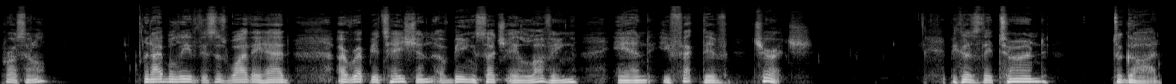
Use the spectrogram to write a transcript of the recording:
personal. And I believe this is why they had a reputation of being such a loving and effective church. Because they turned to God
